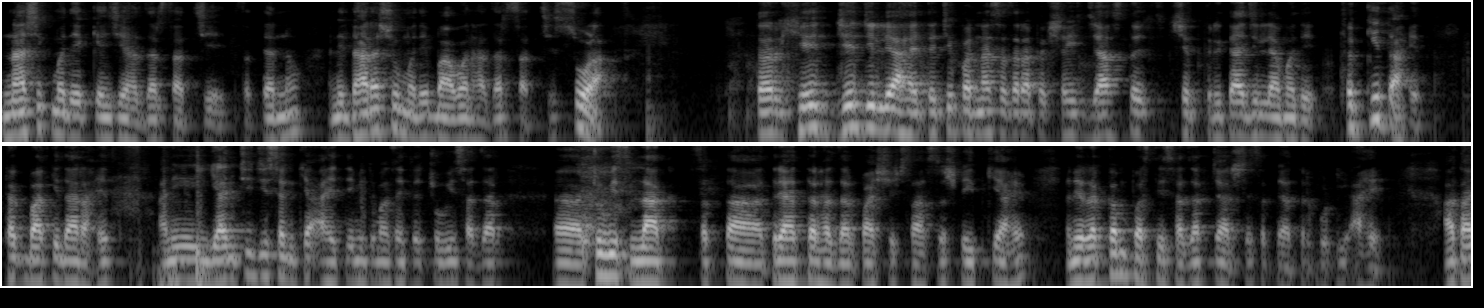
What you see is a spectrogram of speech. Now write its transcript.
नाशिकमध्ये एक्क्याऐंशी हजार सातशे सत्त्याण्णव. आणि धाराशिवमध्ये बावन्न हजार सातशे सोळा. तर हे जे जिल्हे आहेत त्याची पन्नास हजारापेक्षाही जास्त शेतकरी त्या जिल्ह्यामध्ये थकीत आहेत थकबाकीदार आहेत. आणि यांची जी संख्या आहे ते मी तुम्हाला सांगितलं चोवीस हजार चोवीस लाख सत्ता त्र्याहत्तर हजार पाचशे सहासष्ट इतकी आहे आणि रक्कम पस्तीस हजार चारशे सत्याहत्तर कोटी आहे. आता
